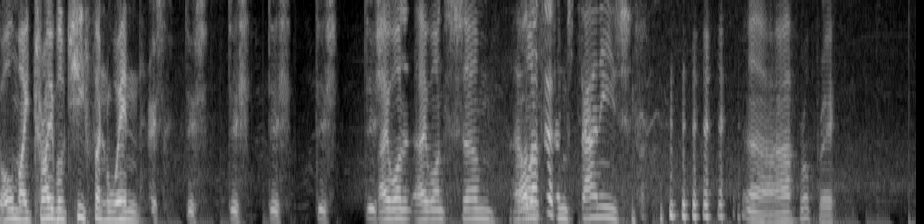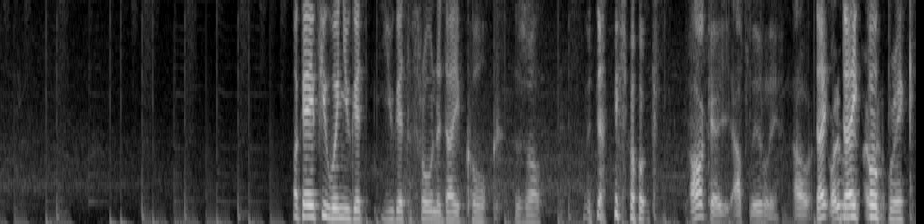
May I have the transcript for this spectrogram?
Oh, my tribal chief and win. Dish, dish, dish, dish, dish, dish. I want I want some. I Oh, want that's it. stannies. Ah, rope break. Okay, if you win, you get you get to throw in a diet coke as well. The Diet Coke. Okay, absolutely. Oh, Di- what do you mean diet if I win? coke break.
